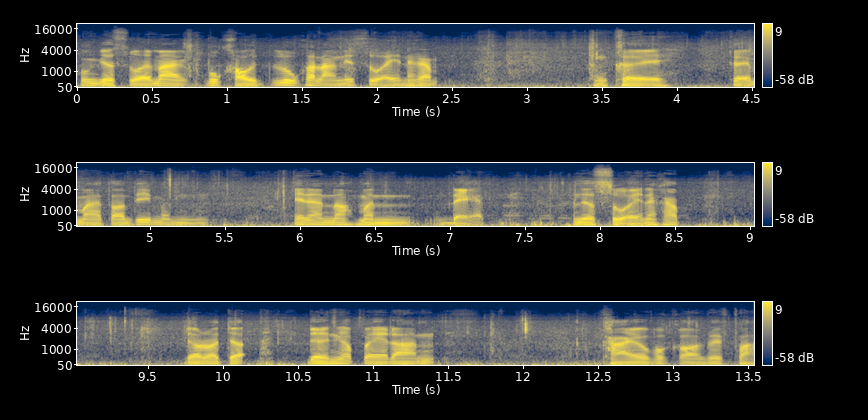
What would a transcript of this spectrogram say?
คงจะสวยมากภูเขาลูกข้างหลังนี่สวยนะครับผมเคยเคยมาตอนที่มัน ไอ้นั่นเนาะมันแดดมันจะสวยนะครับ เดี๋ยวเราจะเดินเข้าไปร้าน ขายอุปกรณ์ไฟฟ้า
